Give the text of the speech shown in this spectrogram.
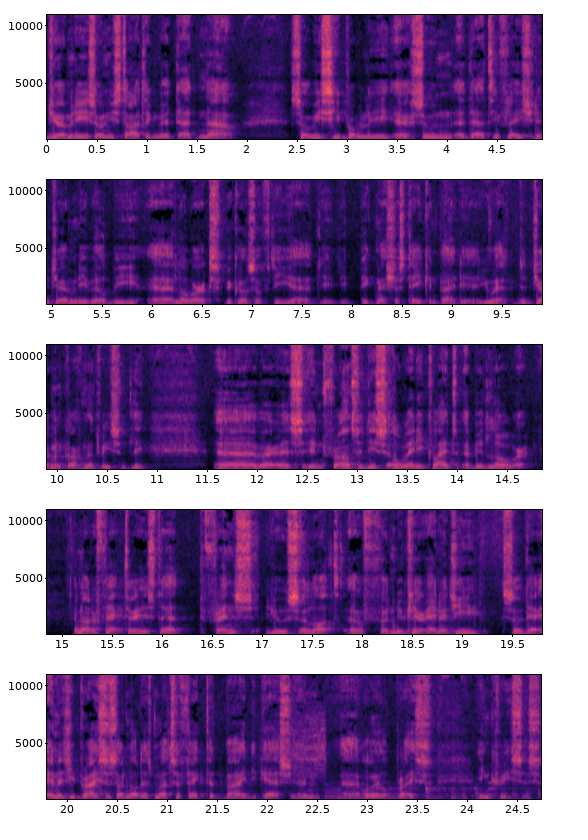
Germany is only starting with that now. So we see probably uh, soon that inflation in Germany will be uh, lowered because of the, uh, the, the big measures taken by the US, the German government recently. Uh, whereas in France it is already quite a bit lower. Another factor is that the French use a lot of uh, nuclear energy, so their energy prices are not as much affected by the gas and uh, oil price increases.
